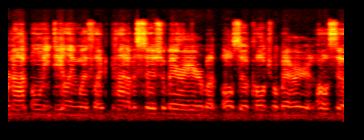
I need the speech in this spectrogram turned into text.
we're not only dealing with like kind of a social barrier, but also a cultural barrier and also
